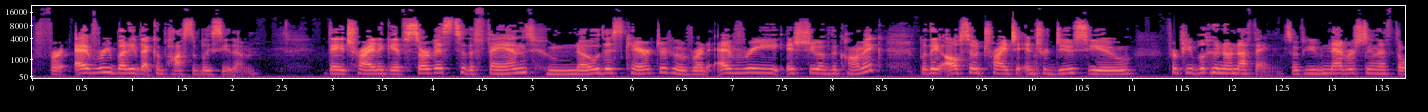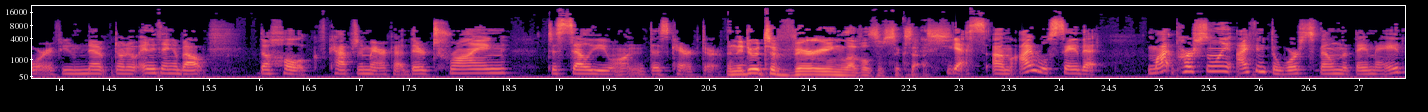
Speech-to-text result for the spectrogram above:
for everybody that could possibly see them. They try to give service to the fans who know this character, who have read every issue of the comic, but they also try to introduce you for people who know nothing. So if you've never seen a Thor, if you never don't know anything about the Hulk, Captain America, they're trying to sell you on this character. And they do it to varying levels of success. Yes, um, I will say that my personally, I think the worst film that they made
